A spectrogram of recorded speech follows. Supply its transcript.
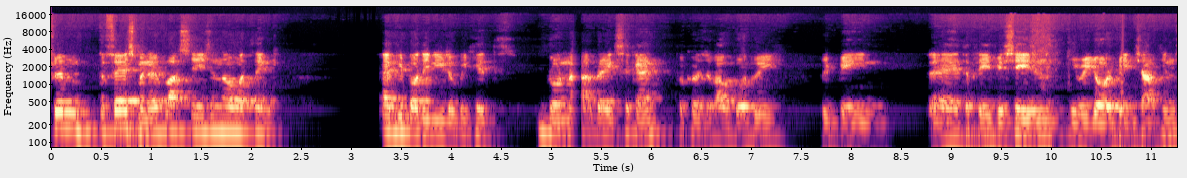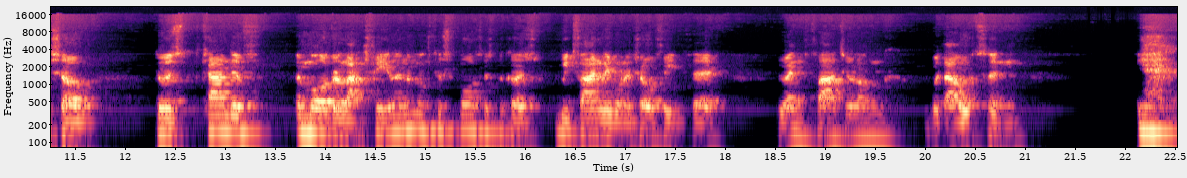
from the first minute of last season. Though I think everybody knew that we could run that race again because of how good we we'd been uh, the previous season. We were European champions, so there was kind of a more relaxed feeling amongst the supporters because we'd finally won a trophy that we went far too long without. And yeah,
